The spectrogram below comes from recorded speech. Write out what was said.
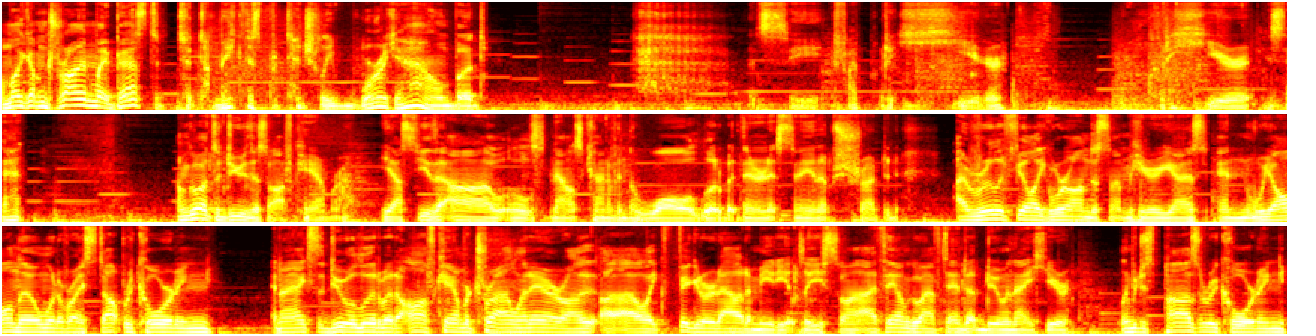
I'm like, I'm trying my best to, to, to make this potentially work out, but let's see if I put it here, put it here. Is that I'm going to, to do this off camera. Yeah, see that? Ah, well, now it's kind of in the wall a little bit there and it's saying obstructed. I really feel like we're onto something here, you guys. And we all know whenever I stop recording and I actually do a little bit of off-camera trial and error, I'll, I'll, like figure it out immediately. So I think I'm going to have to end up doing that here. Let me just pause the recording,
